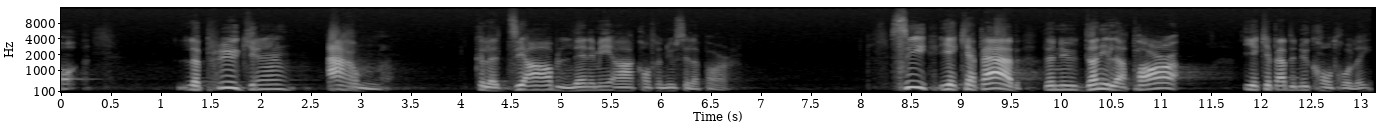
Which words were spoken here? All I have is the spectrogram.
Oh, le plus grand arme que le diable, l'ennemi, a contre nous, c'est la peur. S'il est capable de nous donner la peur il est capable de nous contrôler.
